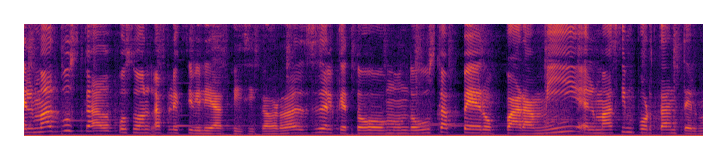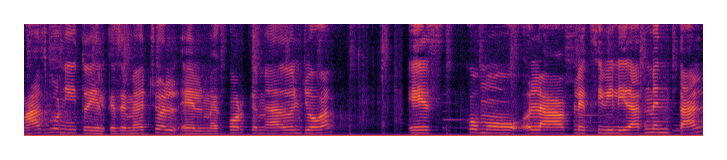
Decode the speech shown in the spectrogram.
el más buscado pues son la flexibilidad física, ¿verdad? Ese es el que todo mundo busca, pero para mí el más importante, el más bonito y el que se me ha hecho el, el mejor que me ha dado el yoga es como la flexibilidad mental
